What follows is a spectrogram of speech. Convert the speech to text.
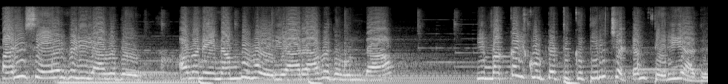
பரிசெயர்களிலாவது அவனை நம்புவோர் யாராவது உண்டா? இம்மக்கள் கூட்டத்துக்கு திருச்சட்டம் தெரியாது.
